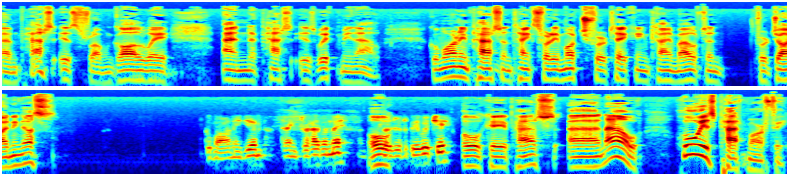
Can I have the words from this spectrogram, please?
and Pat is from Galway and Pat is with me now. Good morning, Pat, and thanks very much for taking time out and for joining us. Good morning, Jim. Thanks for having me. It's oh, pleasure to be with you. Okay, Pat. Uh, now, who is Pat Murphy?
